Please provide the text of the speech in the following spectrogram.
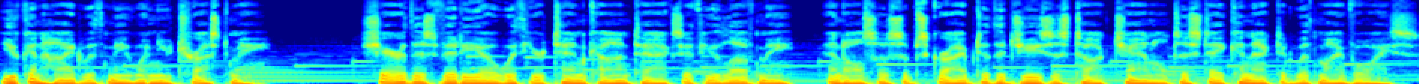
You can hide with me when you trust me. Share this video with your 10 contacts if you love me, and also subscribe to the Jesus Talk channel to stay connected with my voice.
